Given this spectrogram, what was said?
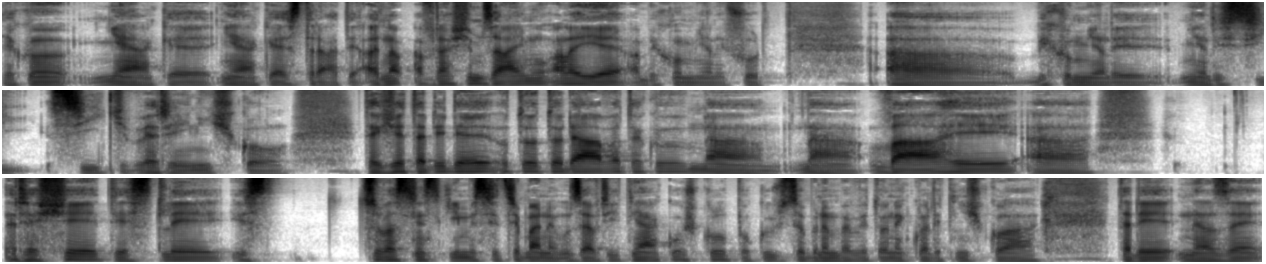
jako nějaké, nějaké ztráty. A, na, a v našem zájmu ale je, abychom měli furt, uh, bychom měli, měli sí, síť veřejných škol. Takže tady jde o to, to dávat jako na, na váhy a řešit, jestli, jestli co vlastně s tím, jestli třeba neuzavřít nějakou školu, pokud se budeme bavit o nekvalitních školách. Tady nelze,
